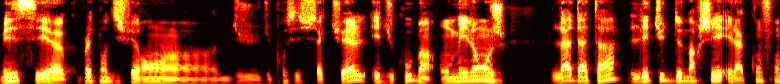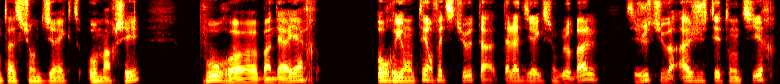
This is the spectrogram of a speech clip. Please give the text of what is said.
Mais c'est complètement différent du, du, processus actuel. Et du coup, ben, on mélange la data, l'étude de marché et la confrontation directe au marché pour euh, ben derrière orienter. En fait, si tu veux, tu as, la direction globale. C'est juste tu vas ajuster ton tir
